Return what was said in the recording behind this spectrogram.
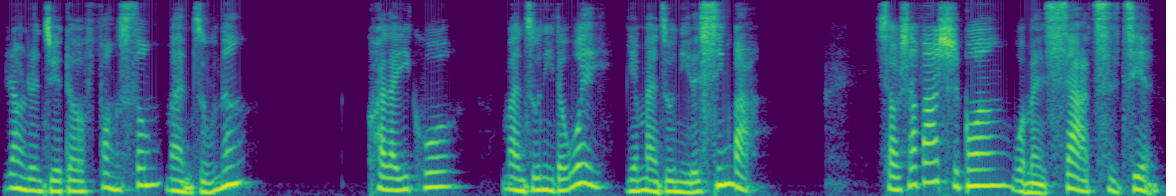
让人觉得放松满足呢？快来一锅，满足你的胃，也满足你的心吧。小沙发时光，我们下次见。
